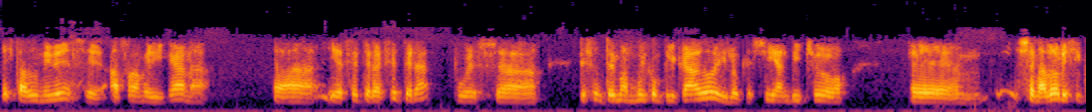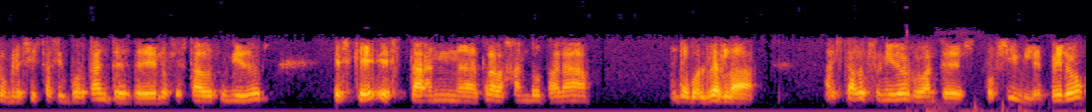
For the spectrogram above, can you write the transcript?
estadounidense, afroamericana, ah, y etcétera, etcétera, pues ah, es un tema muy complicado y lo que sí han dicho eh, senadores y congresistas importantes de los Estados Unidos es que están ah, trabajando para devolverla a Estados Unidos lo antes posible, pero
